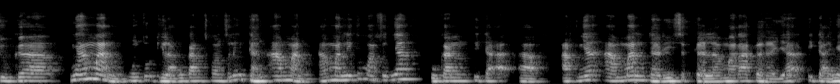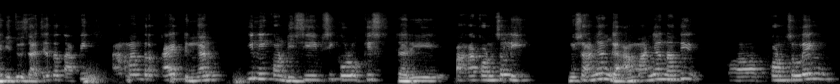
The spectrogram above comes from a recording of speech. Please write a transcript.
juga nyaman untuk dilakukan konseling dan aman. Aman itu maksudnya bukan tidak eh, artinya aman dari segala mara bahaya tidak hanya itu saja tetapi aman terkait dengan ini kondisi psikologis dari para konseli misalnya nggak amannya nanti eh, konseling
